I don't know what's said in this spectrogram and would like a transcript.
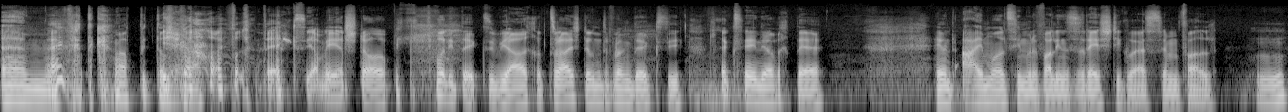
ähm, Einfach der ich Bra. war einfach der am ersten Abend, wo ich dort war. angekommen. Zwei Stunden lang dort. gewesen. Dann sehe ich einfach den. Hey, und einmal sind wir im Fall in ein Resti gegessen. Im Fall. Mhm.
